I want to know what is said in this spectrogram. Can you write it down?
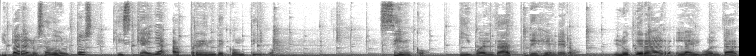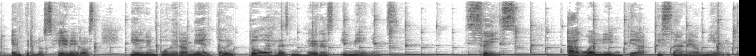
y para los adultos, Quisqueya Aprende Contigo. 5. Igualdad de género. Lograr la igualdad entre los géneros y el empoderamiento de todas las mujeres y niñas. 6 agua limpia y saneamiento.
